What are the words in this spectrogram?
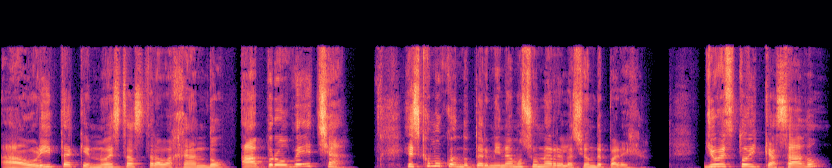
ahorita que no estás trabajando, aprovecha. Es como cuando terminamos una relación de pareja. Yo estoy casado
